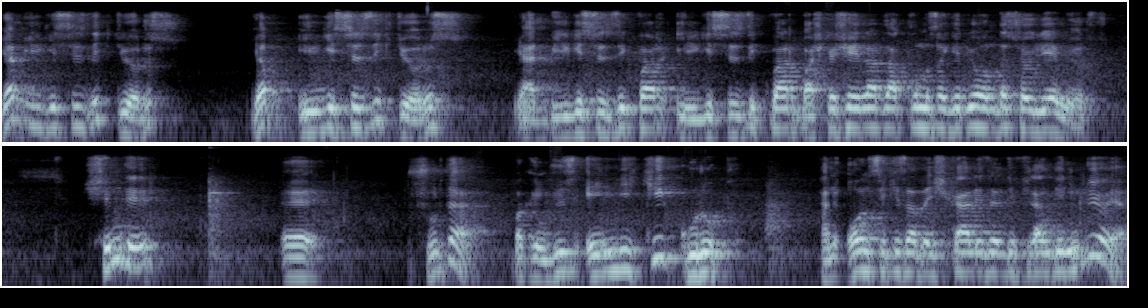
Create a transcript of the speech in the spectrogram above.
Ya bilgisizlik diyoruz, ya ilgisizlik diyoruz. Yani bilgisizlik var, ilgisizlik var. Başka şeyler de aklımıza geliyor onu da söyleyemiyoruz. Şimdi e, şurada bakın 152 grup hani 18 ada işgal edildi falan deniliyor ya.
